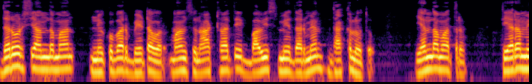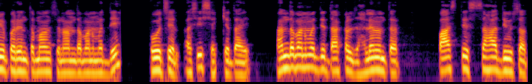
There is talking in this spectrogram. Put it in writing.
दरवर्षी अंदमान निकोबार बेटावर मान्सून अठरा ते बावीस मे दरम्यान दाखल होतो. यंदा मात्र तेरा मे पर्यंत मान्सून अंदमानमध्ये पोहोचेल अशी शक्यता आहे. अंदमानमध्ये दाखल झाल्यानंतर पाच ते सहा दिवसात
